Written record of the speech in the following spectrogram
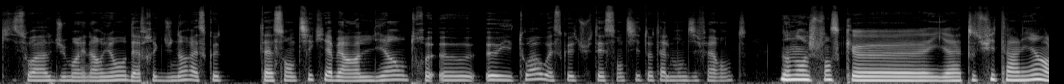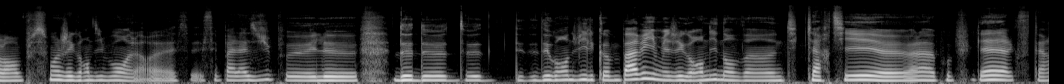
qui soient du Moyen-Orient, d'Afrique du Nord, est-ce que tu as senti qu'il y avait un lien entre eux, et toi, ou est-ce que tu t'es sentie totalement différente? Non, non, je pense qu'il y a tout de suite un lien. Alors en plus, moi j'ai grandi, bon, alors c'est pas la ZUP et le, de, de, de, de, grandes villes comme Paris, mais j'ai grandi dans un petit quartier populaire, etc.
